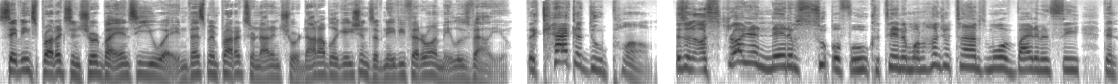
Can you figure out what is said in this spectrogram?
Savings products insured by NCUA. Investment products are not insured, not obligations of Navy Federal and may lose value. The Kakadu plum is an Australian native superfood containing 100 times more vitamin C than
